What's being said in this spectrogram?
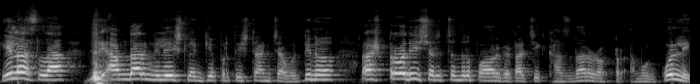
केला असला तरी आमदार निलेश लंके प्रतिष्ठानच्या वतीनं राष्ट्रवादी शरदचंद्र पवार गटाचे खासदार डॉक्टर अमोल कोल्हे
